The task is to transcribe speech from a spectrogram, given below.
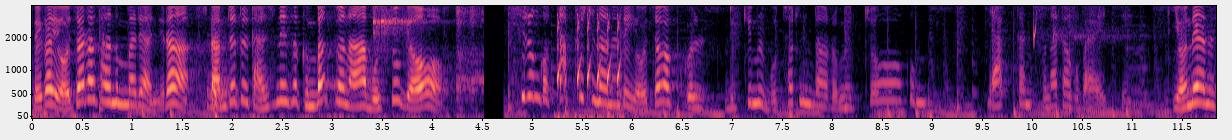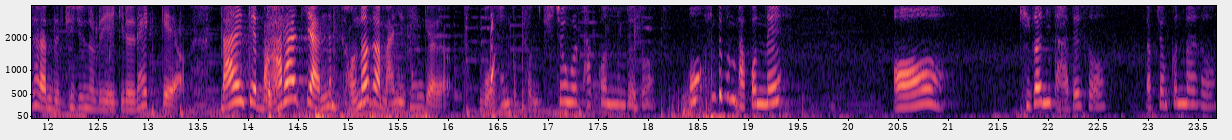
내가 여자라서 하는 말이 아니라 남자들 단순해서 금방 편아 못 속여. 싫은 거 딱 표시나는데 여자가 그걸 느낌을 못 차린다 그러면 조금 약간 둔하다고 봐야지. 연애하는 사람들 기준으로 얘기를 할게요. 나한테 말하지 않는 변화가 많이 생겨요. 뭐 핸드폰 기종을 바꿨는데도 어 핸드폰 바꿨네. 어 기간이 다 돼서 약정 끝나서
